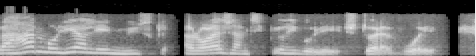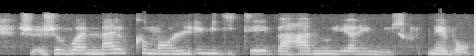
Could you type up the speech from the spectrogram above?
va ramollir les muscles. Alors là, j'ai un petit peu rigolé, je dois l'avouer. Je, vois mal comment l'humidité va ramollir les muscles. Mais bon,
